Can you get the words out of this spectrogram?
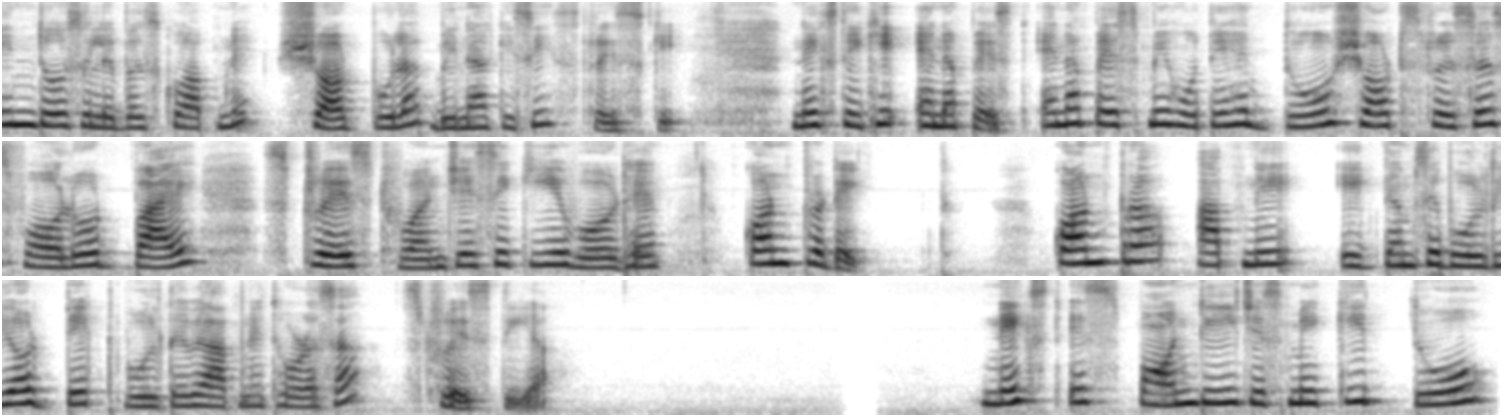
इन दो सिलेबल्स को आपने शॉर्ट बोला बिना किसी स्ट्रेस के। नेक्स्ट देखिए एनापेस्ट एनापेस्ट में होते हैं दो short stresses followed by stressed one जैसे कि ये वर्ड है। कॉन्ट्रोडिक्ट। कॉन्ट्रा आपने एकदम से बोल दिया और डिक्ट बोलते हुए आपने थोड़ा सा स्ट्रेस दिया। नेक्स्ट इज़ स्पॉन्डी जिसमें कि दो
